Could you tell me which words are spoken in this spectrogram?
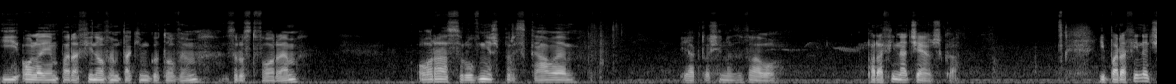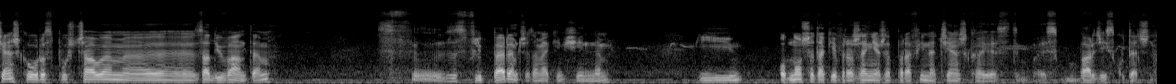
i olejem parafinowym takim gotowym z roztworem oraz również pryskałem jak to się nazywało? Parafina ciężka. I parafinę ciężką rozpuszczałem e, z adiuwantem, z, z flipperem czy tam jakimś innym. I odnoszę takie wrażenie, że parafina ciężka jest, jest bardziej skuteczna.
